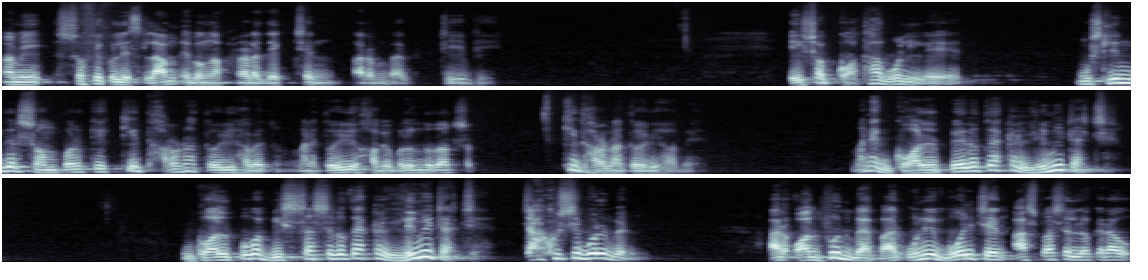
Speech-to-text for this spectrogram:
আমি শফিকুল ইসলাম এবং আপনারা দেখছেন আরামবাগ টিভি। এইসব কথা বললে মুসলিমদের সম্পর্কে কি ধারণা তৈরি হবে? মানে তৈরি হবে বলুন তো দর্শক, কি ধারণা তৈরি হবে? মানে গল্পেরও তো একটা লিমিট আছে। গল্প বা বিশ্বাসেরও তো একটা লিমিট আছে। যা খুশি বলবেন। আর অদ্ভুত ব্যাপার, উনি বলছেন, আশপাশের লোকেরাও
